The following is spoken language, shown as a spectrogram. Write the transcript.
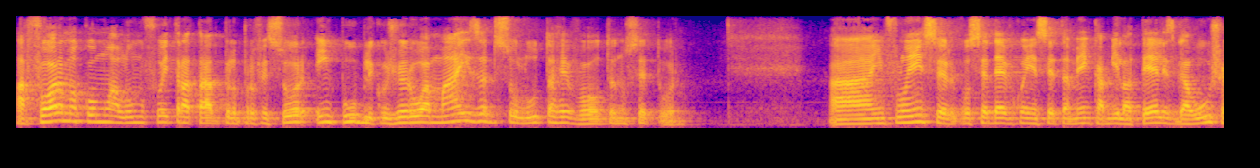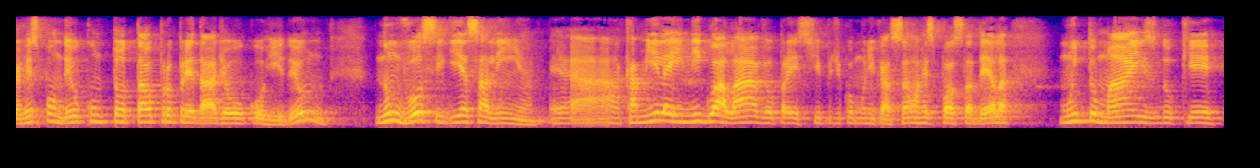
A forma como o aluno foi tratado pelo professor em público gerou a mais absoluta revolta no setor. A influencer, você deve conhecer também, Camila Teles, gaúcha, respondeu com total propriedade ao ocorrido. Eu não vou seguir essa linha. É, a Camila é inigualável para esse tipo de comunicação, a resposta dela, muito mais do que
